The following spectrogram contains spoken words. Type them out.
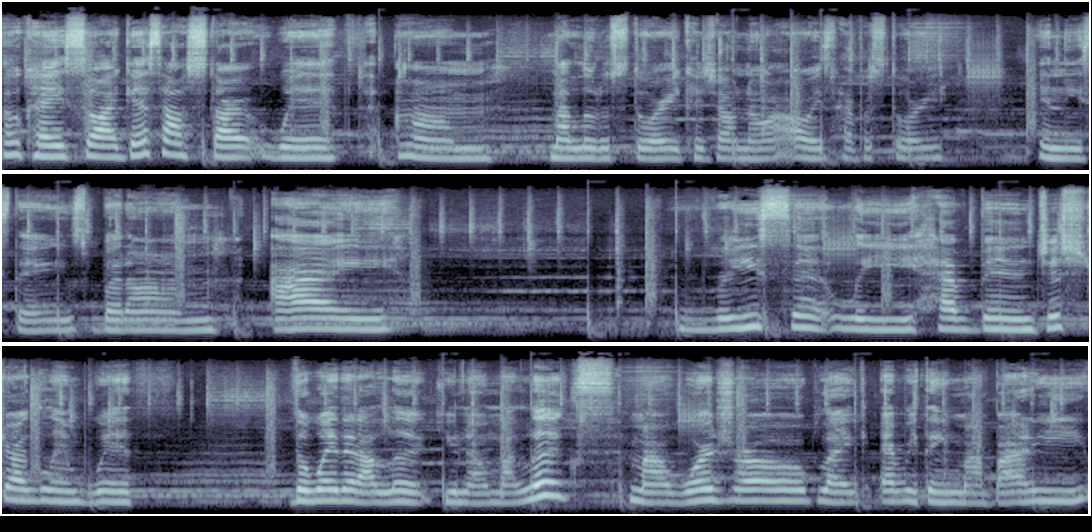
Okay, so I guess I'll start with um, my little story because y'all know I always have a story in these things. But um, I recently have been just struggling with the way that I look. You know, my looks, my wardrobe, like everything, my body,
